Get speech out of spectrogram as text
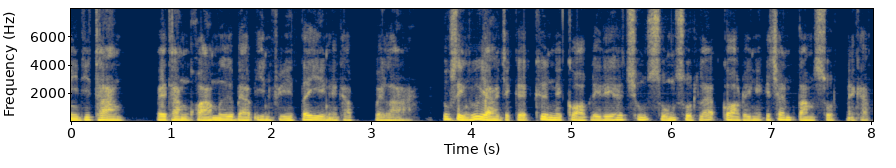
มีทิศทางไปทางขวามือแบบอินฟินิตี้นะครับ เวลาทุกสิ่งทุกอย่างจะเกิดขึ้นในกรอบ radiation สูงสุด และกรอบ radiation ต่ำสุดนะครับ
